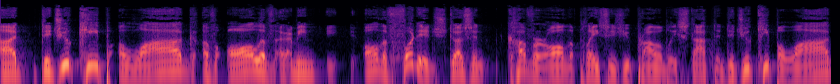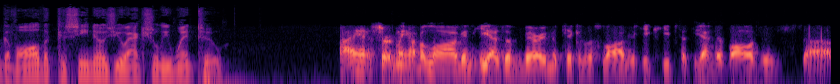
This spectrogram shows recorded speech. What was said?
Uh, did you keep a log of all of? I mean, all the footage doesn't cover all the places you probably stopped in. Did you keep a log of all the casinos you actually went to? I certainly have a log, and he has a very meticulous log that he keeps at the end of all of his uh,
